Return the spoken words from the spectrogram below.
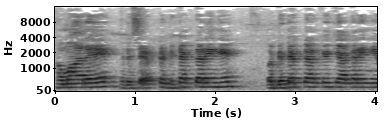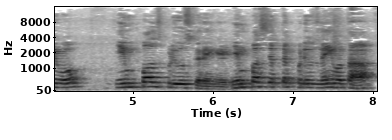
हमारे रिसेप्टर डिटेक्ट करेंगे और डिटेक्ट करके क्या करेंगे वो? इंपल्स प्रोड्यूस करेंगे। इंपल्स जब तक प्रोड्यूस नहीं होता,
